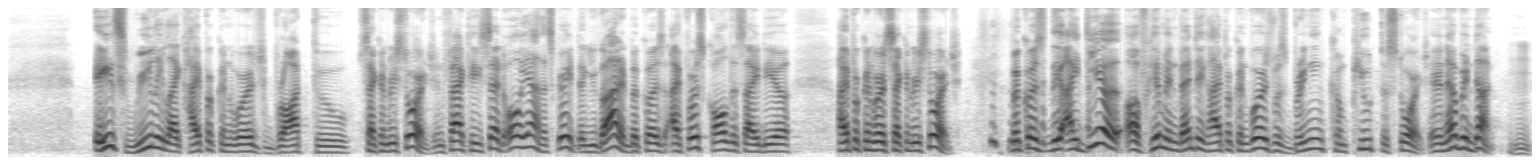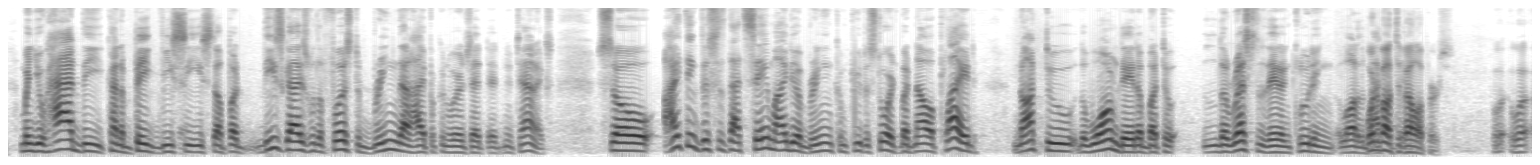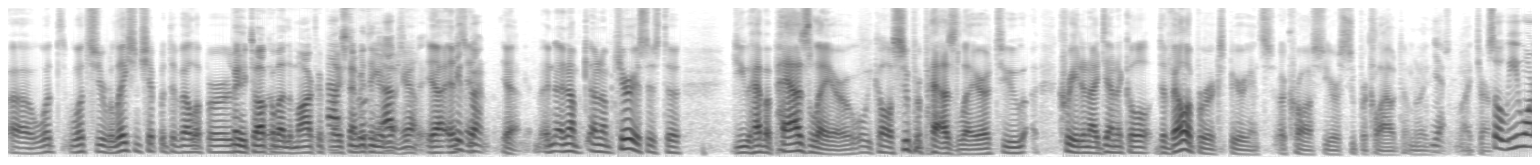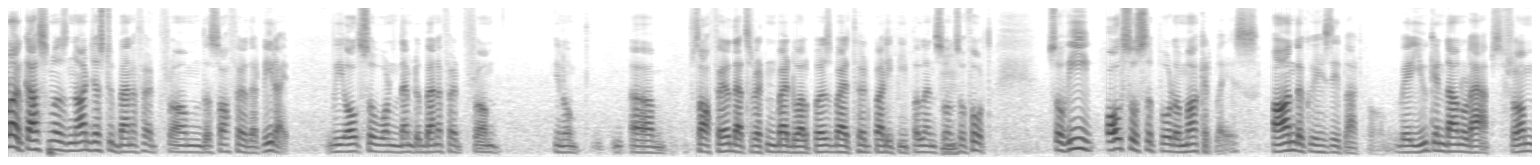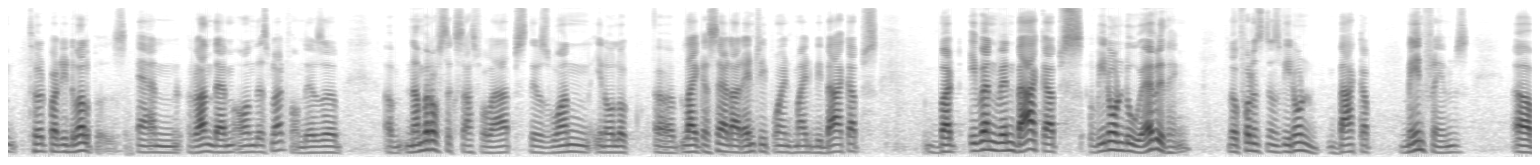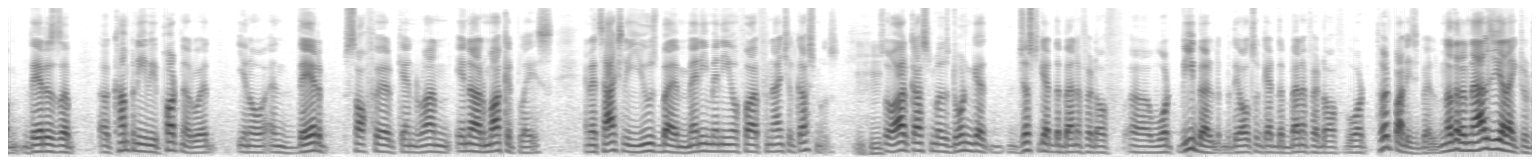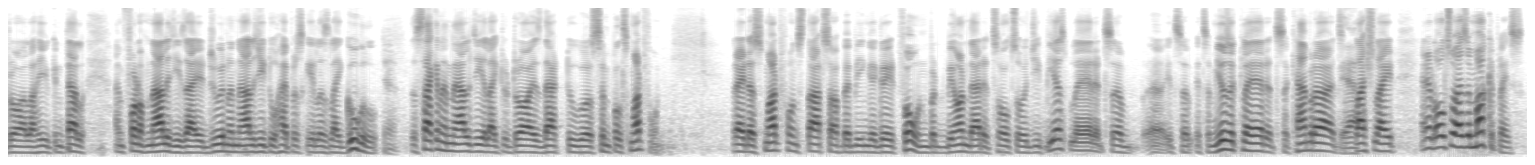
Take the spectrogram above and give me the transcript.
It's really like hyperconverged brought to secondary storage. In fact, he said, "Oh yeah, that's great that you got it because I first called this idea hyperconverged secondary storage." because the idea of him inventing hyperconverged was bringing compute to storage. It had never been done. I mean, you had the kind of big VCE stuff, but these guys were the first to bring that hyperconverged at, at Nutanix. So I think this is that same idea of bringing compute to storage, but now applied not to the warm data, but to the rest of the data, including a lot of the What about backup data. developers? What, what, uh, what's, what's your relationship with developers? Maybe talk about the marketplace and everything you're doing. Yeah. Yeah, and, and- yeah, and, and, I'm, and I'm curious as to, do you have a PaaS layer, what we call a super PaaS layer, to create an identical developer experience across your super cloud? I'm going to Yeah. use my term. So we want our customers not just to benefit from the software that we write. We also want them to benefit from, you know, um, software that's written by developers, by third-party people, and so on and so forth. So we also support a marketplace on the Cohesity platform where you can download apps from third-party developers and run them on this platform. There's a, a number of successful apps. There's one, you know, look, uh, like I said, our entry point might be backups, but even when backups, we don't do everything. So for instance, we don't back up mainframes. Um, there is a, a company we partner with, you know, and their software can run in our marketplace, and it's actually used by many, many of our financial customers. So our customers don't get just get the benefit of uh, what we build, but they also get the benefit of what third parties build. Another analogy I like to draw, Allah, you can tell I'm fond of analogies. I drew an analogy to hyperscalers like Google. The second analogy I like to draw is that to a simple smartphone right? A smartphone starts off by being a great phone, but beyond that, it's also a GPS player, it's a, uh, it's a, it's a music player, it's a camera, it's a flashlight, and it also has a marketplace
